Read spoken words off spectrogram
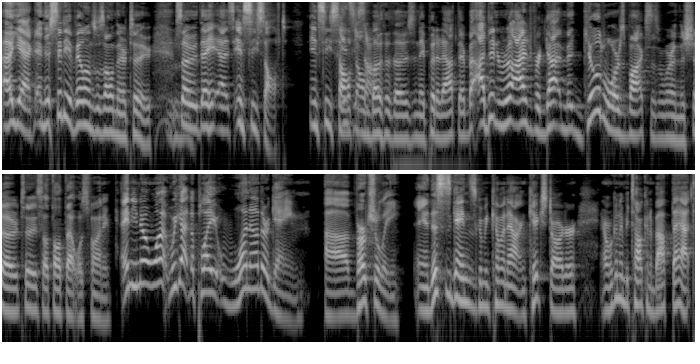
Uh, yeah, and the City of Villains was on there too. Mm-hmm. So they uh, it's NCSoft. NCSoft on both of those, and they put it out there. But I didn't realize I had forgotten that Guild Wars boxes were in the show too, so I thought that was funny. And you know what? We got to play one other game uh, virtually. And this is a game that's going to be coming out in Kickstarter, and we're going to be talking about that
